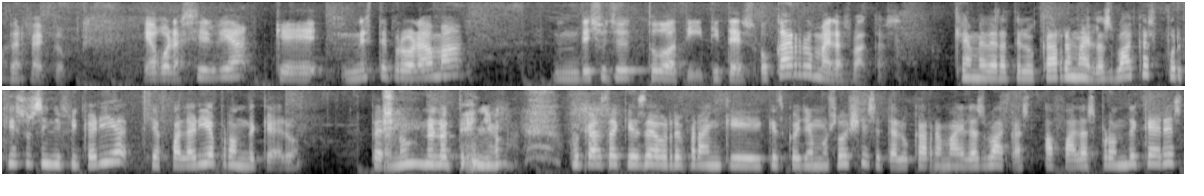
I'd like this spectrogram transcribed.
Perfecto. E agora, Silvia, que neste programa deixo todo a ti. Ti tes o carro máis as vacas. Que me dera telo carro máis as vacas, porque iso significaría que a falaría para onde quero pero non, non o teño. O caso é que ese é o refrán que, que escollemos hoxe, se te alucarra máis as vacas, a falas por onde queres,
